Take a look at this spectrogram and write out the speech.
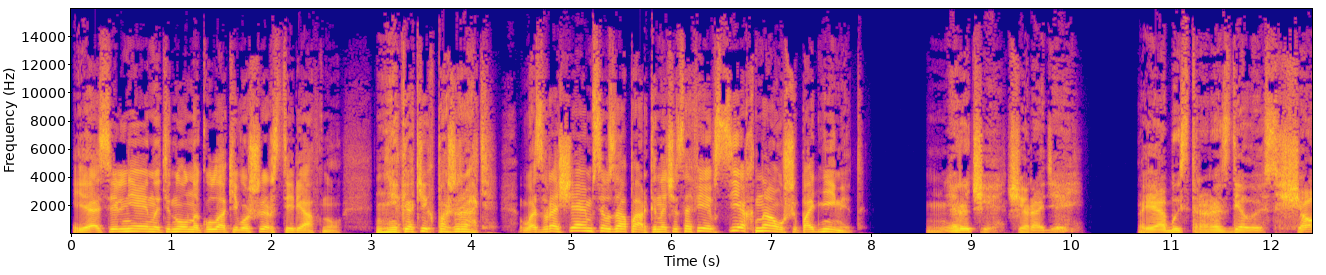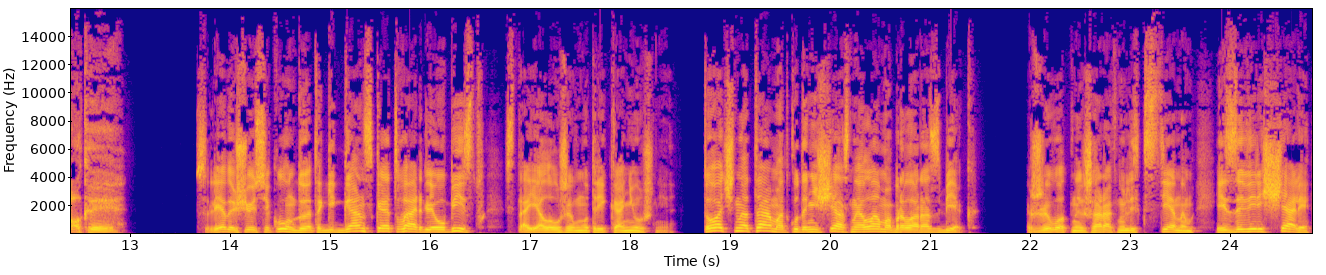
Я сильнее натянул на кулак его шерсть и рявкнул. «Никаких пожрать! Возвращаемся в зоопарк, иначе София всех на уши поднимет!» «Не рычи, чародей! Я быстро разделаюсь, щелкай!» В следующую секунду эта гигантская тварь для убийств стояла уже внутри конюшни. Точно там, откуда несчастная лама брала разбег. Животные шарахнулись к стенам и заверещали,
